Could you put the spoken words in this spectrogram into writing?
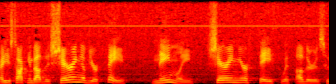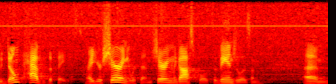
Right? He's talking about the sharing of your faith, namely sharing your faith with others who don't have the faith. Right? You're sharing it with them, sharing the gospel. It's evangelism. Um,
